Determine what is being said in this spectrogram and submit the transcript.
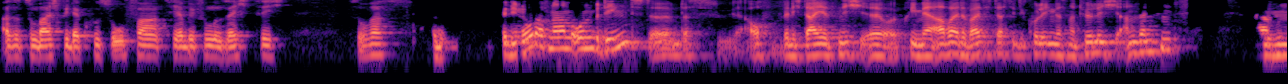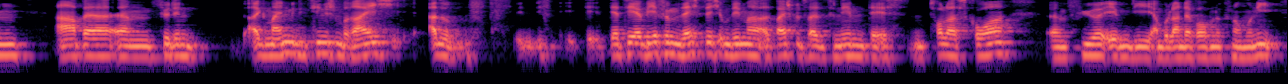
Also zum Beispiel der QSOFA, CRB 65, sowas? Für die Notaufnahme unbedingt. Äh, das, auch wenn ich da jetzt nicht äh, primär arbeite, weiß ich, dass die, die Kollegen das natürlich anwenden. Mhm. Aber ähm, für den allgemeinmedizinischen Bereich, also der CRB 65, um den mal beispielsweise zu nehmen, der ist ein toller Score ähm, für eben die ambulant erworbene Pneumonie.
